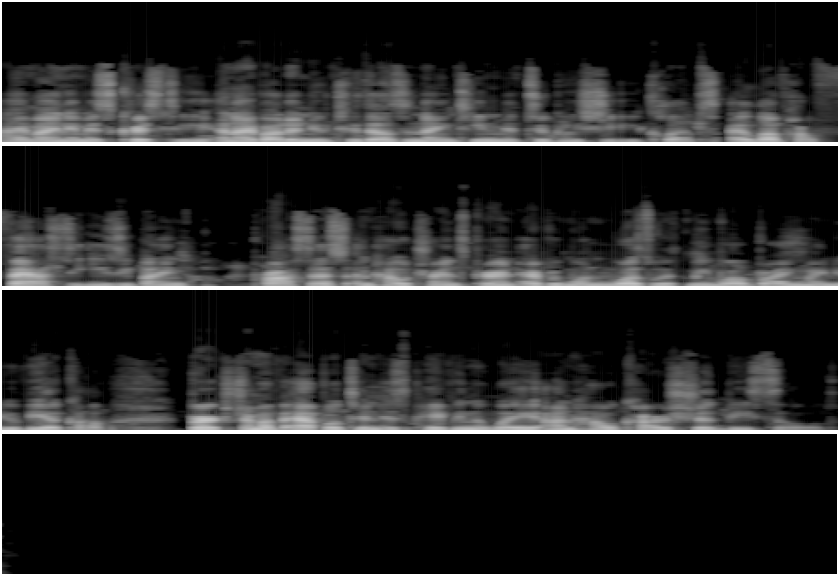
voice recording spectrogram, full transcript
Hi, my name is Kristy, and I bought a new 2019 Mitsubishi Eclipse. I love how fast the easy buying process and how transparent everyone was with me while buying my new vehicle. Bergstrom of Appleton is paving the way on how cars should be sold.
